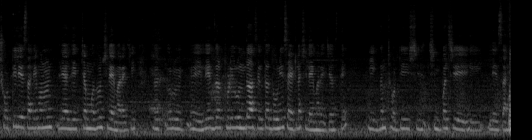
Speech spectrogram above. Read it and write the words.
छोटी लेस आहे म्हणून या शिलाई मारायची. रु- लेस जर थोडी रुंद असेल तर दोन्ही साईडला शिलाई मारायची असते. ही एकदम छोटी शि ही लेस आहे.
